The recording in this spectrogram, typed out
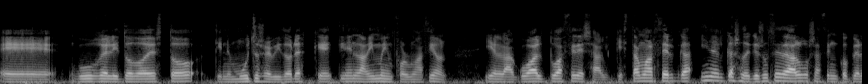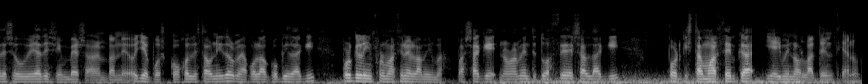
eh, Google y todo esto tiene muchos servidores que tienen la misma información y en la cual tú accedes al que está más cerca y en el caso de que suceda algo se hacen copias de seguridad inversas, en plan de, oye, pues cojo el de Estados Unidos, me hago la copia de aquí porque la información es la misma. Pasa que normalmente tú accedes al de aquí porque está más cerca y hay menos latencia, ¿no?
